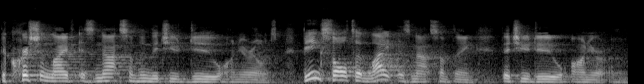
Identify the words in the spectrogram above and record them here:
the Christian life is not something that you do on your own. Being salt and light is not something that you do on your own.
